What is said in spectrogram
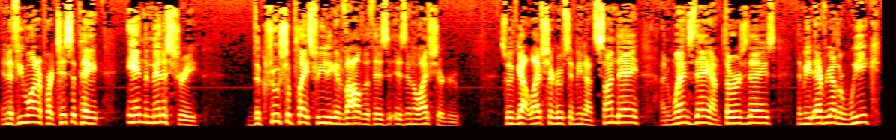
And if you want to participate in the ministry, the crucial place for you to get involved with is, is in a life share group. So we've got life share groups that meet on Sunday, on Wednesday, on Thursdays. They meet every other week.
